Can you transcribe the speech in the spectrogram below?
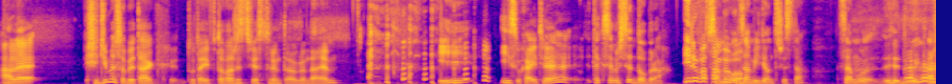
Ale siedzimy sobie tak tutaj w towarzystwie, z którym to oglądałem i, i słuchajcie, tak sobie myślę, dobra, Ile was tam samochód było? za milion trzysta? Samu, dwójka.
